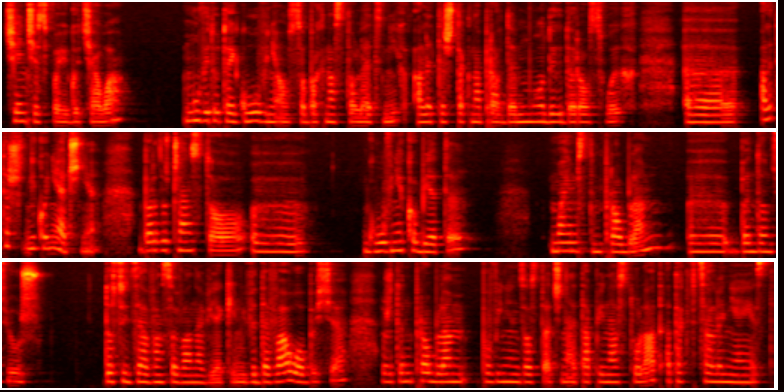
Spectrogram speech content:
cięcie swojego ciała. Mówię tutaj głównie o osobach nastoletnich, ale też tak naprawdę młodych dorosłych, y, ale też niekoniecznie. Bardzo często y, głównie kobiety mają z tym problem, będąc już dosyć zaawansowane wiekiem i wydawałoby się, że ten problem powinien zostać na etapie nastu lat, a tak wcale nie jest.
